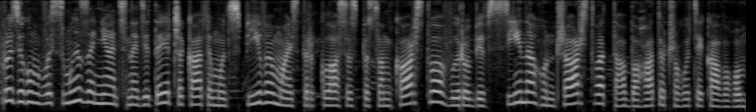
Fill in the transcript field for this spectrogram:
Протягом восьми занять на дітей чекатимуть співи, майстер-класи з писанкарства, виробів сіна, гончарства та багато чого цікавого.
